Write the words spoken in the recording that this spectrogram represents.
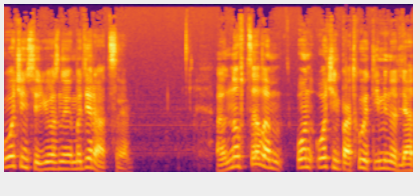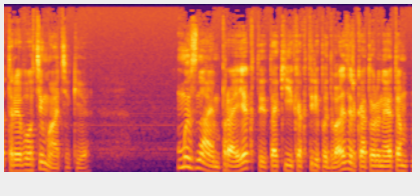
очень серьезная модерация. Но в целом он очень подходит именно для travel тематики. Мы знаем проекты, такие как TripAdvisor, которые на этом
